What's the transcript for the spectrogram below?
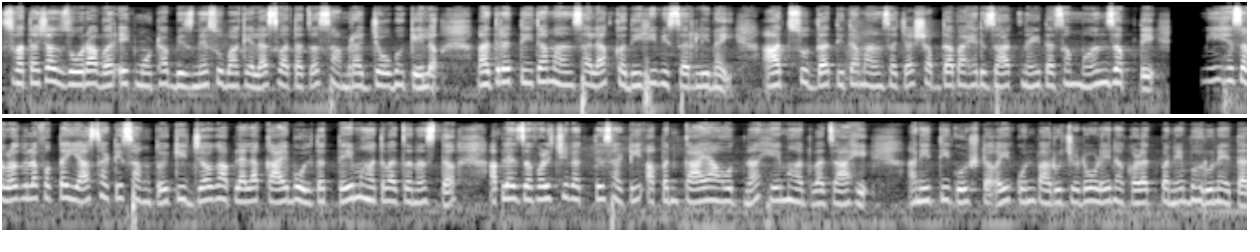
स्वतःच्या जोरावर एक मोठा बिझनेस उभा केला स्वतःचं साम्राज्य उभं केलं. मात्र ती त्या माणसाला कधीही विसरली नाही. आजसुद्धा ती त्या माणसाच्या शब्दाबाहेर जात नाही त्याचं मन जपते. मी हे सगळं तुला फक्त यासाठी सांगतोय की जग आपल्याला काय बोलतं ते महत्त्वाचं नसतं. आपल्या जवळची व्यक्तीसाठी आपण काय आहोत ना हे महत्त्वाचं आहे. आणि ती गोष्ट ऐकून पारूचे डोळे नकळतपणे भरून येतात.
